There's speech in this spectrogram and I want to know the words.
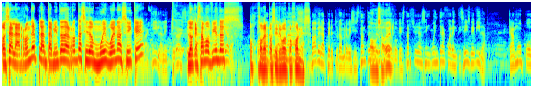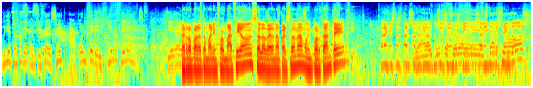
O sea, la ronda, el planteamiento de la ronda ha sido muy bueno, así que lo que estamos viendo es. Uf, joder, positivo de cojones. Vamos a ver. ojo, que Starcho ya se encuentra a 46 de vida. Camo podría tratar de conquistar el site a golpe del cierra telones. Llega el Perro para tomar información, solo ve a una persona, muy importante. Ahora que está en al los cuchillos, sabemos que hay Saben que hay dos.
